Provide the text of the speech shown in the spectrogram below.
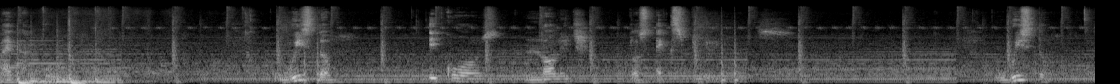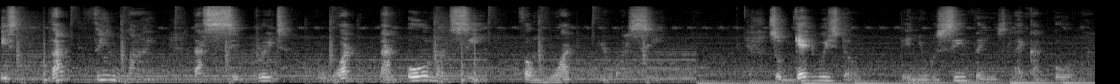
like an old man. Wisdom equals knowledge plus experience. Wisdom is that thin line that separates what an old man see from what you are seeing. So get wisdom, then you will see things like an old man.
